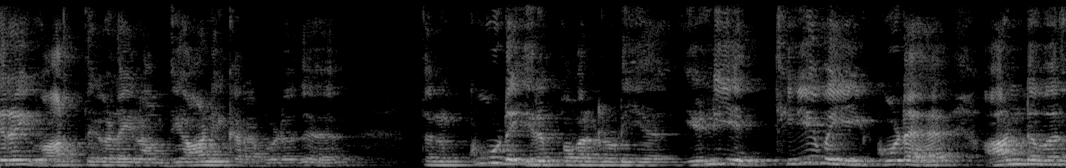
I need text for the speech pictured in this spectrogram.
இறை வார்த்தைகளை நாம் தியானிக்கிற பொழுது தன் கூட இருப்பவர்களுடைய எளிய தேவையை கூட ஆண்டவர்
